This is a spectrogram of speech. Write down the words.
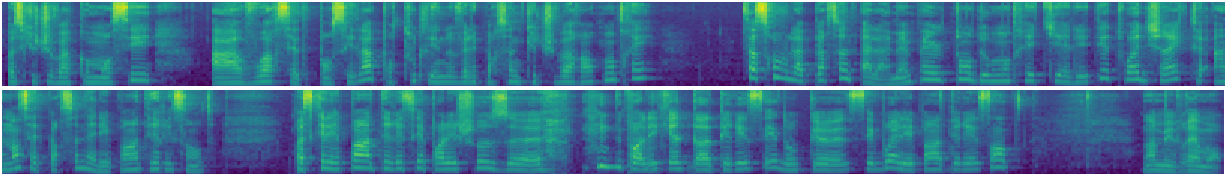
Parce que tu vas commencer à avoir cette pensée-là pour toutes les nouvelles personnes que tu vas rencontrer. Ça se trouve, la personne, elle a même pas eu le temps de montrer qui elle était. Toi, direct, ah non, cette personne, elle n'est pas intéressante. Parce qu'elle n'est pas intéressée par les choses euh, par lesquelles tu es intéressé. Donc, euh, c'est bon, elle n'est pas intéressante. Non, mais vraiment.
